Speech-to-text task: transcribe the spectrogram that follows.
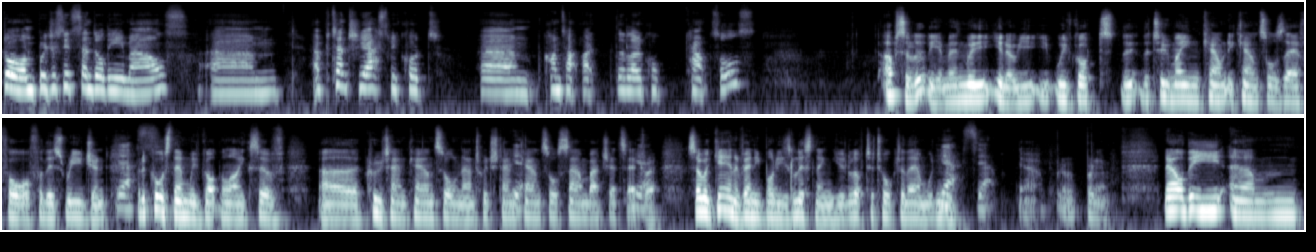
done. We just need to send all the emails. Um, and potentially, yes, we could um, contact like the local councils. Absolutely. I mean, we you know you, we've got the, the two main county councils there for, for this region, Yes. but of course then we've got the likes of uh, Crewe Town Council, Nantwich Town Yeah. Council, Sandbach, etc. Yeah. So again, if anybody's listening, you'd love to talk to them, wouldn't you? Yes, Yeah, br- brilliant. Now the um,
